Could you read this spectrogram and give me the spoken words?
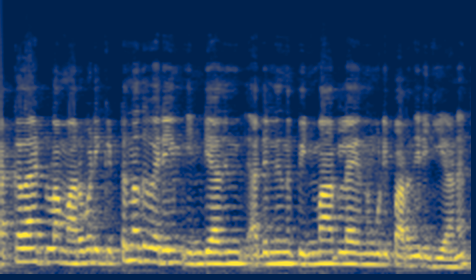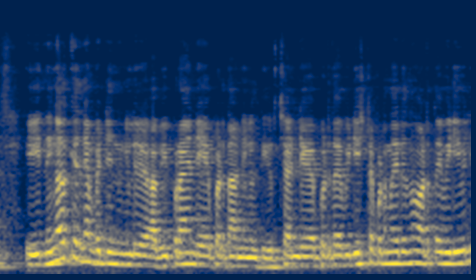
തക്കതായിട്ടുള്ള മറുപടി കിട്ടുന്നത് വരെയും ഇന്ത്യ അതിൽ അതിൽ നിന്ന് പിന്മാറില്ല എന്നും കൂടി പറഞ്ഞിരിക്കുകയാണ്. ഈ നിങ്ങൾക്ക് ഇതിനെപ്പറ്റി നിങ്ങളുടെ അഭിപ്രായം രേഖപ്പെടുത്താൻ നിങ്ങൾ തീർച്ചയായും രേഖപ്പെടുത്തുക. വീഡിയോ ഇഷ്ടപ്പെടുന്നതായിരുന്നു അടുത്ത വീഡിയോയിൽ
